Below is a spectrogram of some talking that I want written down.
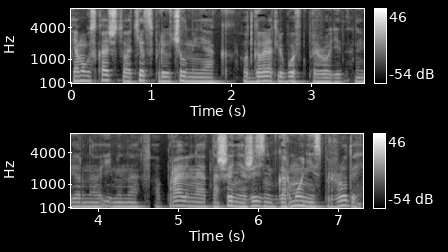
Я могу сказать, что отец приучил меня к... Вот говорят, любовь к природе. Наверное, именно правильное отношение жизни в гармонии с природой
